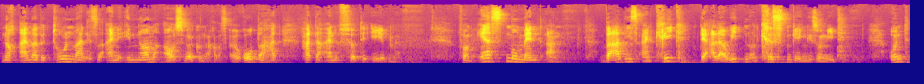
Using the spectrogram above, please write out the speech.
noch einmal betonen, weil es so eine enorme Auswirkung auch aus Europa hat, hatte eine vierte Ebene. Vom ersten Moment an war dies ein Krieg der Alawiten und Christen gegen die Sunniten. Und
